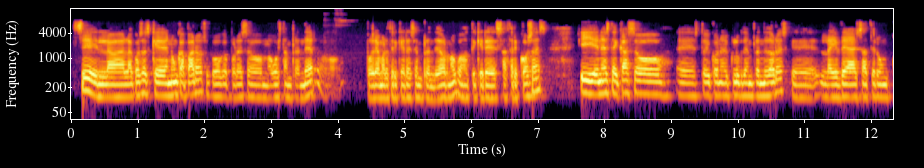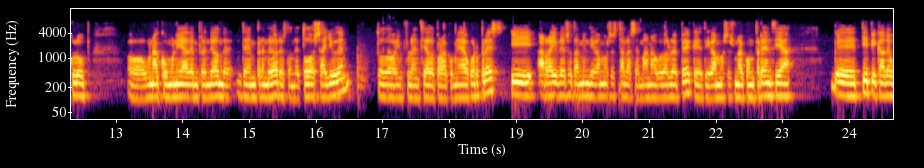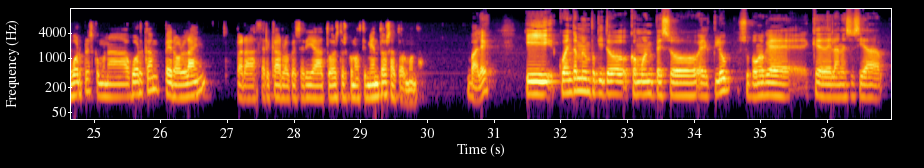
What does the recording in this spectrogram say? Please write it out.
Sí, la, la cosa es que nunca paro, supongo que por eso me gusta emprender, o podríamos decir que eres emprendedor, ¿no? Cuando te quieres hacer cosas. Y en este caso eh, estoy con el Club de Emprendedores, que la idea es hacer un club o una comunidad de, de emprendedores donde todos se ayuden, todo influenciado por la comunidad de WordPress. Y a raíz de eso también, digamos, está la semana WP, que digamos es una conferencia eh, típica de WordPress, como una WordCamp, pero online, para acercar lo que sería todos estos conocimientos a todo el mundo. Vale. Y cuéntame un poquito cómo empezó el club. Supongo que, de la necesidad.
